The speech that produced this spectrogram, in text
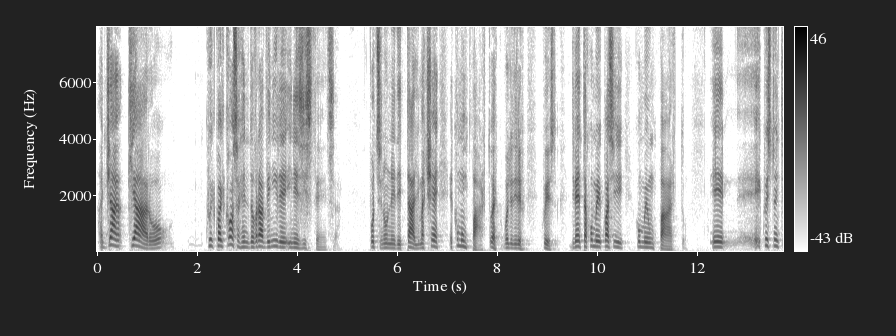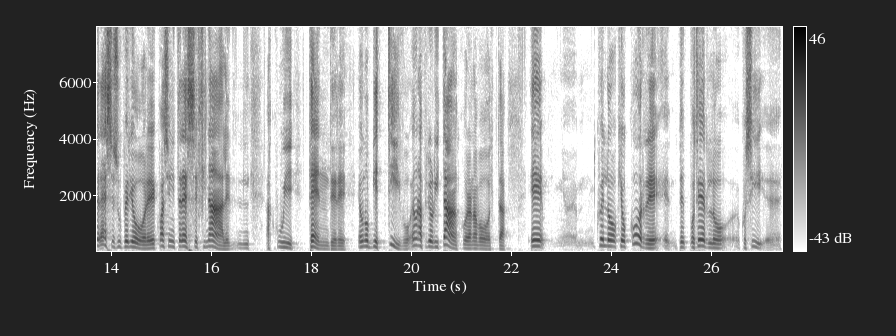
ha già chiaro quel qualcosa che dovrà avvenire in esistenza. Forse non nei dettagli, ma c'è, è come un parto, ecco, voglio dire questo, diventa come, quasi come un parto. E, e questo interesse superiore è quasi un interesse finale a cui tendere, è un obiettivo, è una priorità ancora una volta. E ehm, quello che occorre eh, per poterlo così eh,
